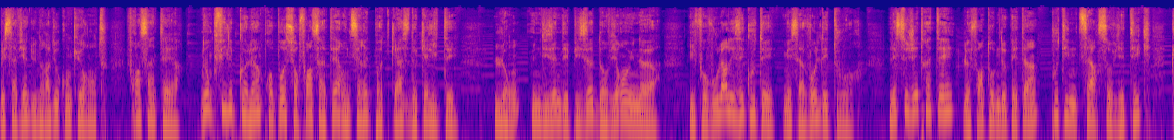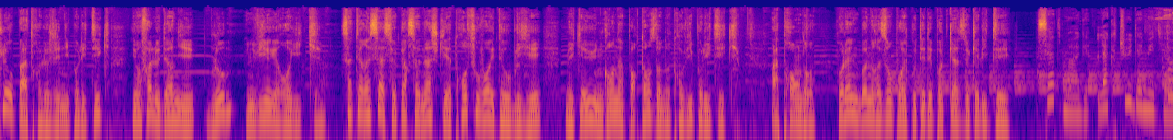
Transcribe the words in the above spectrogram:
mais ça vient d'une radio concurrente, France Inter. Donc Philippe Collin propose sur France Inter une série de podcasts de qualité. Long, une dizaine d'épisodes d'environ une heure. Il faut vouloir les écouter, mais ça vaut le détour. Les sujets traités, le fantôme de Pétain, Poutine tsar soviétique, Cléopâtre le génie politique, et enfin le dernier, Bloom, une vie héroïque. S'intéresser à ce personnage qui a trop souvent été oublié, mais qui a eu une grande importance dans notre vie politique. Apprendre, voilà une bonne raison pour écouter des podcasts de qualité. 7 Mag, l'actu des médias.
